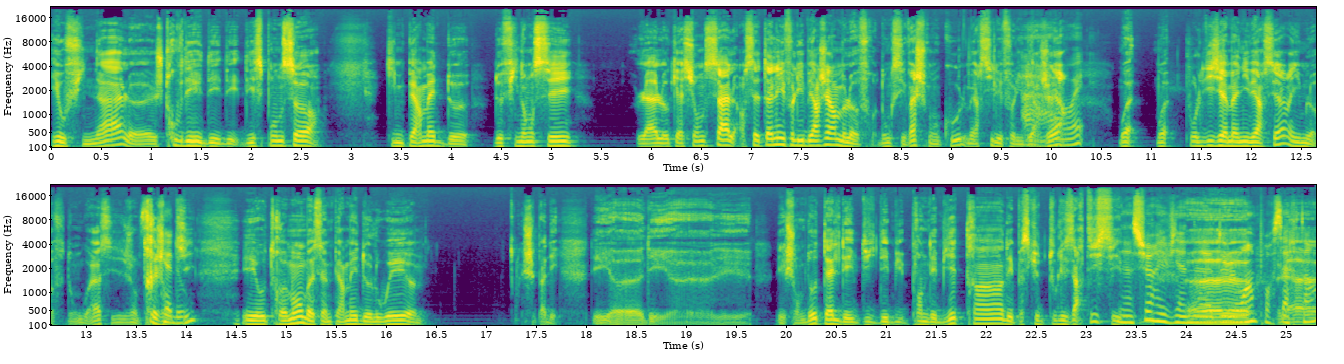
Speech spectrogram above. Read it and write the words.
Et au final, euh, je trouve des, des, des, sponsors qui me permettent de, de financer la location de salle. Alors cette année, les Folies Bergères me l'offrent, donc c'est vachement cool. Merci les Folies ah, Bergères. Ouais. Ouais, pour le dixième anniversaire, ils me l'offrent. Donc voilà, c'est des gens très gentils. Et autrement, bah, ça me permet de louer. Euh, je sais pas, des, des, euh, euh, des, chambres d'hôtel, des, prendre des billets de train, des, parce que tous les artistes... Bien sûr, ils viennent euh, de loin pour certains.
